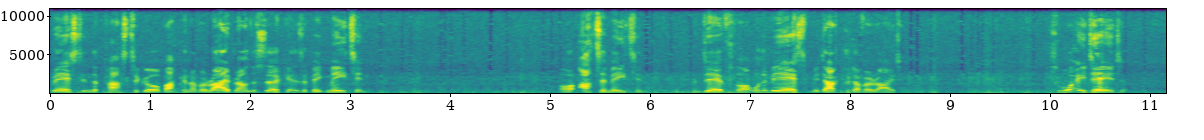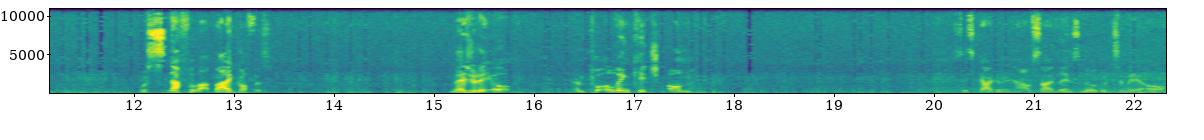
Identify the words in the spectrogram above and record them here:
raced in the past to go back and have a ride around the circuit as a big meeting. or at a meeting. And Dave thought, wouldn't it be ace if my dad could have a ride? So what he did was snaffle that bike off us, measure it up, and put a linkage on. What's this guy doing outside lane? It's no good to me at all.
